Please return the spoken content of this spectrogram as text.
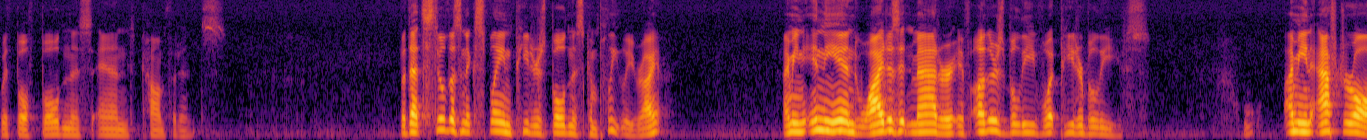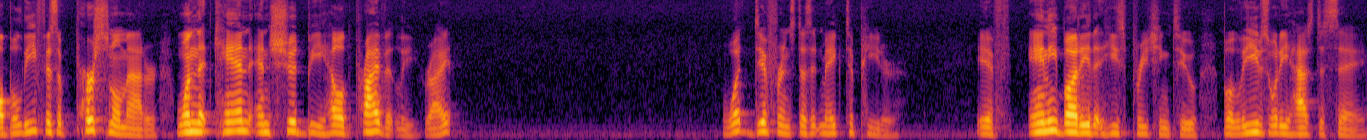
with both boldness and confidence. But that still doesn't explain Peter's boldness completely, right? I mean, in the end, why does it matter if others believe what Peter believes? I mean, after all, belief is a personal matter, one that can and should be held privately, right? What difference does it make to Peter if anybody that he's preaching to believes what he has to say?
